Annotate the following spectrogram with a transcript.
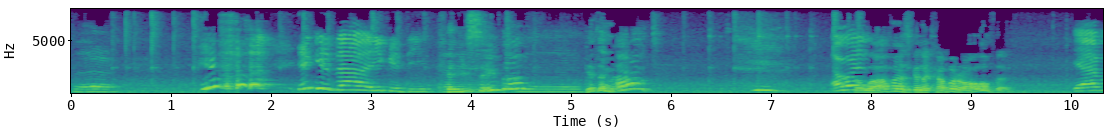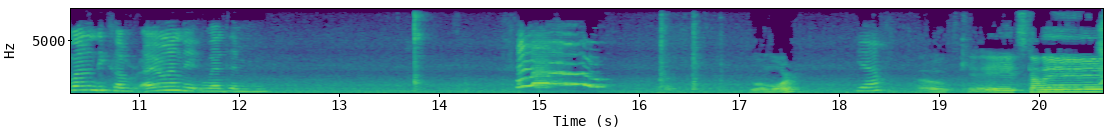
sir. you can that. You can do that. Can you save them? Get them out! I The lava is gonna cover all of them. yeah, I want to cover. I want it with him. You want more? Yeah. Okay, it's coming!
